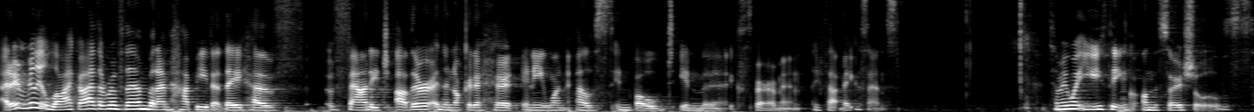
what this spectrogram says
I don't really like either of them, but I'm happy that they have found each other and they're not going to hurt anyone else involved in the experiment, if that makes sense. Tell me what you think on the socials.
